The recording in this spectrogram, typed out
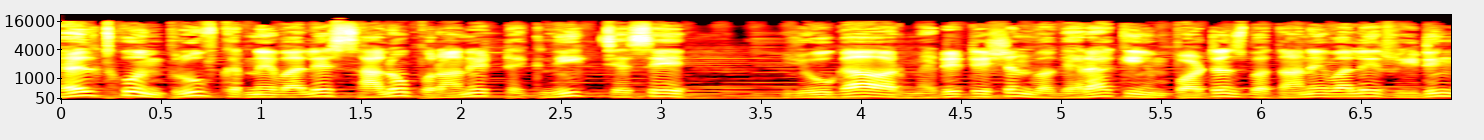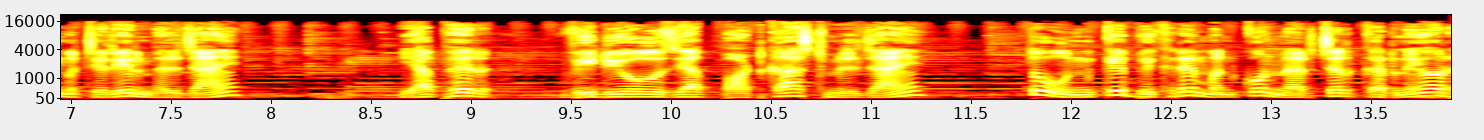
हेल्थ को इम्प्रूव करने वाले सालों पुराने टेक्निक जैसे योगा और मेडिटेशन वगैरह की इम्पोर्टेंस बताने वाले रीडिंग मटेरियल मिल जाएँ, या फिर वीडियोस या पॉडकास्ट मिल जाएँ तो उनके बिखरे मन को नर्चर करने और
